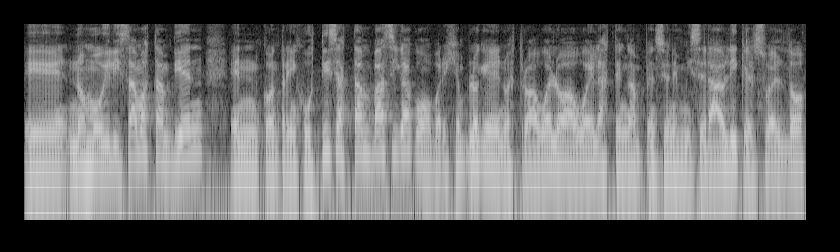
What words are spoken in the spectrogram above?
eh, nos movilizamos también contra injusticias tan básicas como por ejemplo que nuestros abuelos o abuelas tengan pensiones miserables y que el sueldo,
